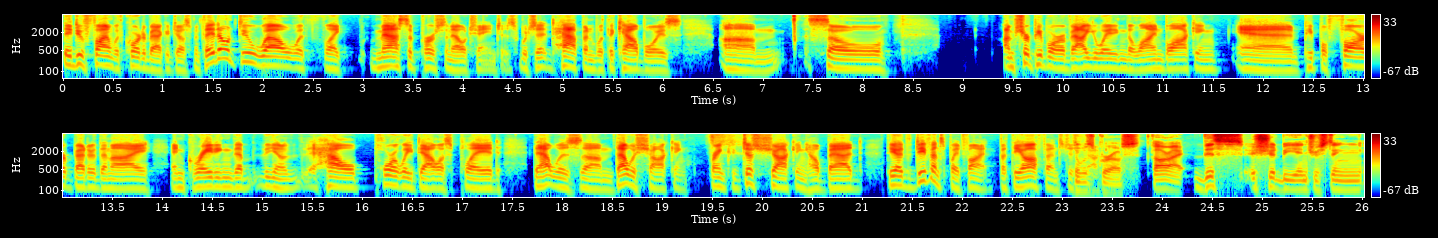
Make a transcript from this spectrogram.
They do fine with quarterback adjustments. They don't do well with like massive personnel changes, which had happened with the Cowboys. Um, so I'm sure people are evaluating the line blocking and people far better than I and grading the you know how poorly Dallas played. That was um, that was shocking. Frankly, just shocking how bad the, the defense played fine, but the offense just It was shocking. gross. All right. This should be interesting.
